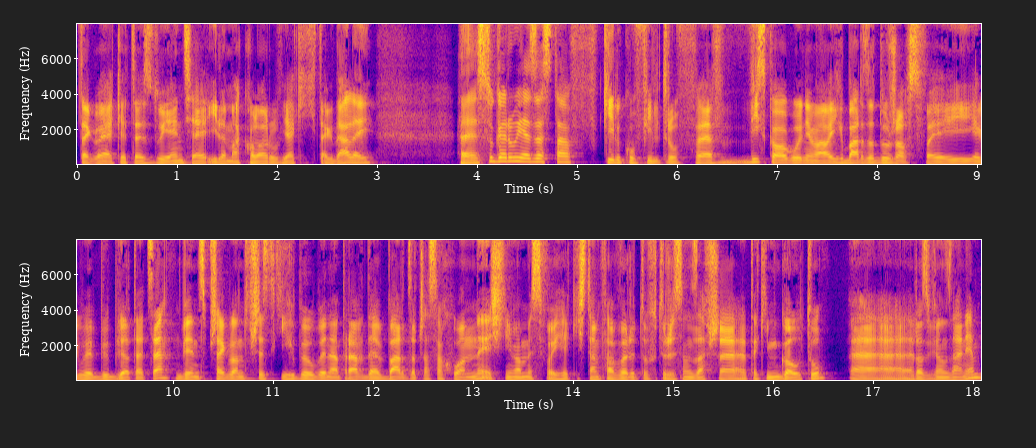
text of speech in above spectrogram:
tego, jakie to jest zdjęcie, ile ma kolorów, jakich i tak dalej, e, sugeruje zestaw kilku filtrów. E, ogólnie ma ich bardzo dużo w swojej jakby bibliotece, więc przegląd wszystkich byłby naprawdę bardzo czasochłonny, jeśli mamy swoich jakichś tam faworytów, którzy są zawsze takim go-to e, rozwiązaniem.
